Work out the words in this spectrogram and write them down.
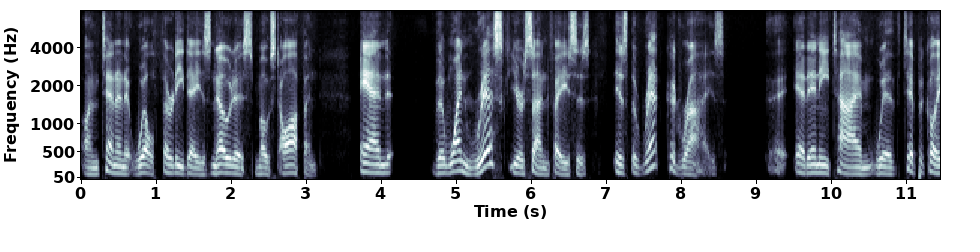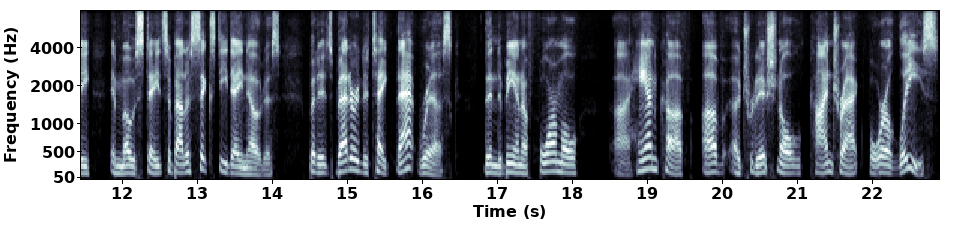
on tenant at will, 30 days notice most often. And the one risk your son faces is the rent could rise uh, at any time with typically in most states about a 60 day notice. But it's better to take that risk than to be in a formal uh, handcuff of a traditional contract for a lease.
